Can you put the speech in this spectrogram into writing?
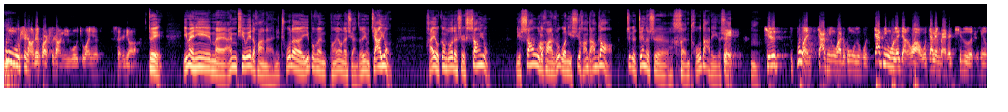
公务市场这块市场，你我就完全损失掉了。对，因为你买 MPV 的话呢，你除了一部分朋友呢选择用家用，还有更多的是商用。你商务的话，如果你续航达不到，这个真的是很头大的一个事。对。嗯，其实不管家庭用户还是公共用户，家庭用户来讲的话，我家里买台七座的车型，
